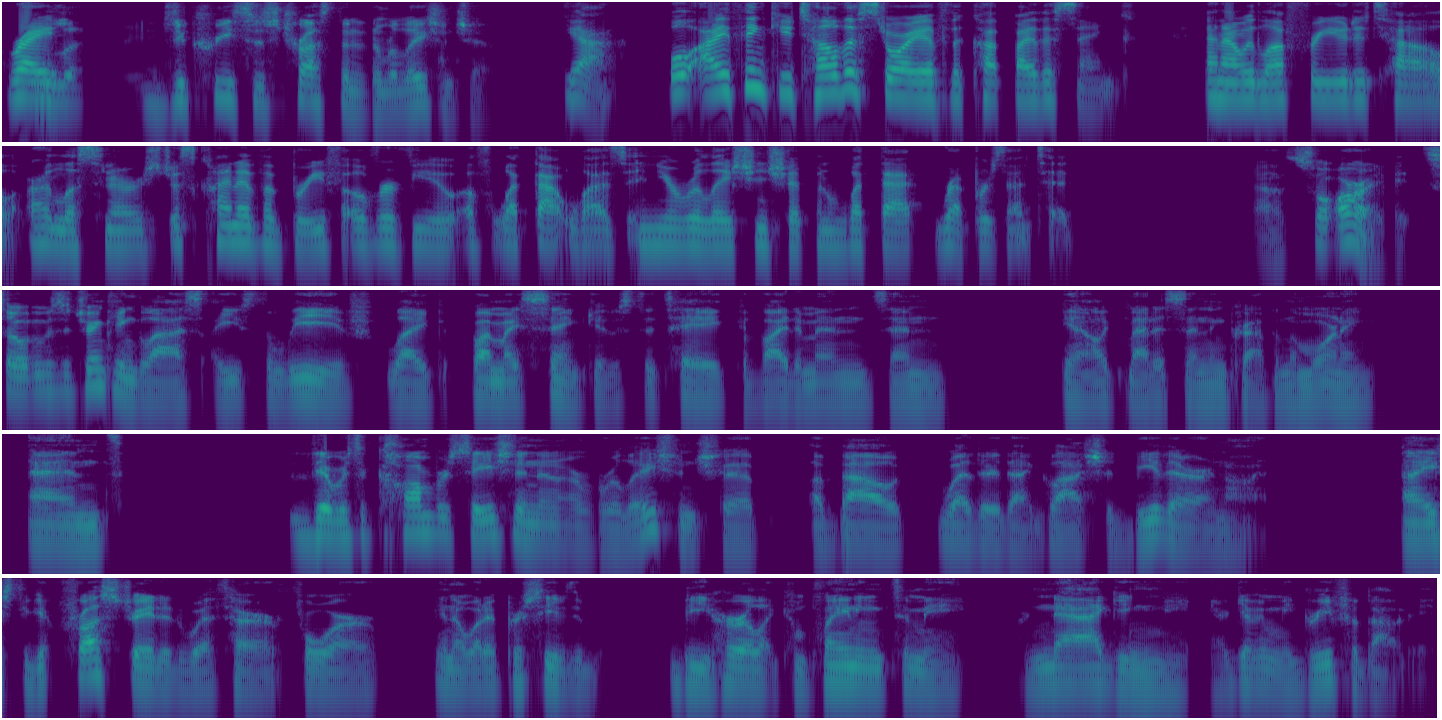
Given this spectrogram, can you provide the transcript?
right, decreases trust in a relationship. Yeah. Well, I think you tell the story of the cup by the sink. And I would love for you to tell our listeners just kind of a brief overview of what that was in your relationship and what that represented. Uh, so, all right. So it was a drinking glass I used to leave like by my sink. It was to take vitamins and, you know, like medicine and crap in the morning. And there was a conversation in our relationship about whether that glass should be there or not. And I used to get frustrated with her for, you know, what I perceived be her like complaining to me or nagging me or giving me grief about it.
